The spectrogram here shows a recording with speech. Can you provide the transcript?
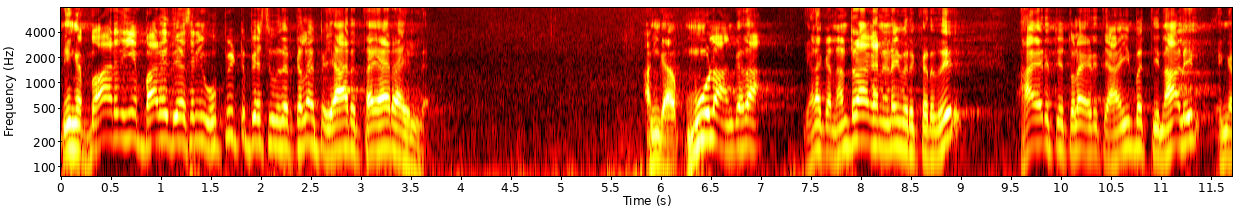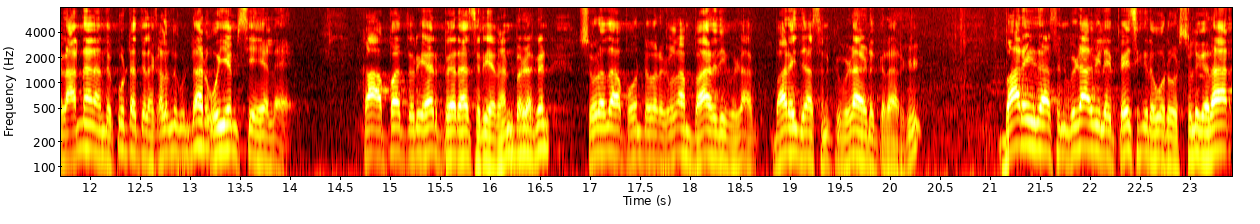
நீங்கள் பாரதியும் பாரதிதாசனையும் ஒப்பிட்டு பேசுவதற்கெல்லாம் இப்போ யாரும் தயாராக இல்லை. அங்கே மூலம் அங்கே தான் எனக்கு நன்றாக நினைவு இருக்கிறது ஆயிரத்தி தொள்ளாயிரத்தி ஐம்பத்தி நாலில் எங்கள் அண்ணன் அந்த கூட்டத்தில் கலந்து கொண்டார். ஒய்எம்சிஏல கா அப்பாத்துறையார் பேராசிரியர் அன்பழகன் சுரதா போன்றவர்கள்லாம் பாரதி விழா பாரதிதாசனுக்கு விழா எடுக்கிறார்கள். பாரதிதாசன் விழாவிலே பேசுகிற ஒருவர் சொல்லுகிறார்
